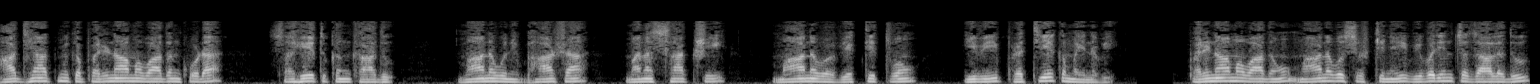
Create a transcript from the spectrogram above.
ఆధ్యాత్మిక పరిణామవాదం కూడా సహేతుకం కాదు. మానవుని భాష మనస్సాక్షి మానవ వ్యక్తిత్వం ఇవి ప్రత్యేకమైనవి. పరిణామవాదం మానవ సృష్టిని వివరించజాలదు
